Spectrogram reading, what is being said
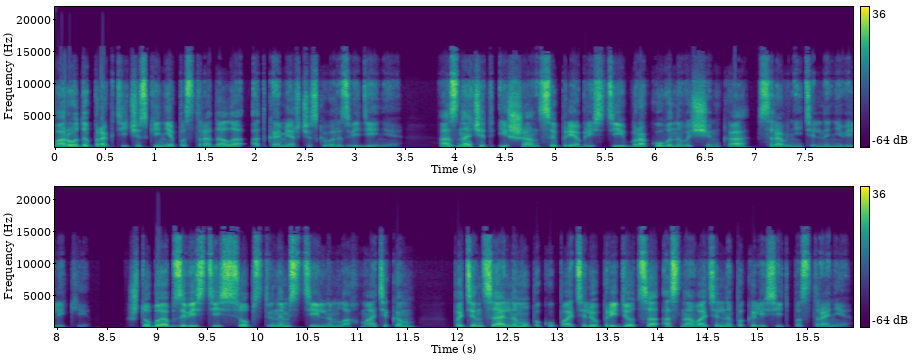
порода практически не пострадала от коммерческого разведения, а значит и шансы приобрести бракованного щенка сравнительно невелики. Чтобы обзавестись собственным стильным лохматиком, потенциальному покупателю придется основательно поколесить по стране,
